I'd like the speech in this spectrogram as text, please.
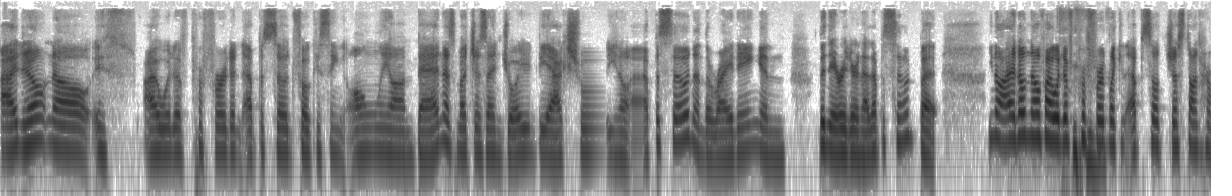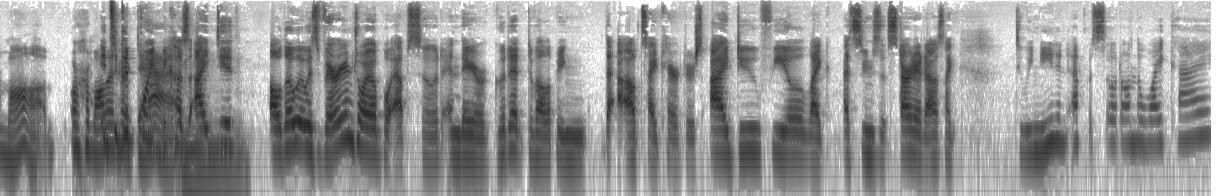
I don't know if I would have preferred an episode focusing only on Ben as much as I enjoyed the actual, you know, episode and the writing and the narrator in that episode. But, you know, I don't know if I would have preferred like an episode just on her mom or her mom it's a her good point dad. because I did, mm. Although it was very enjoyable episode and they are good at developing the outside characters. I do feel like as soon as it started, I was like, do we need an episode on the white guy?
